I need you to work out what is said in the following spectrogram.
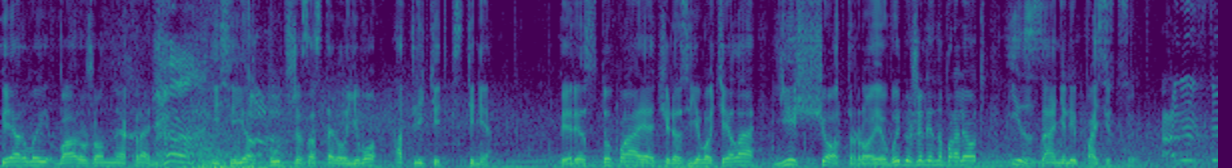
первый вооруженный охранник, и Сиер тут же заставил его отлететь к стене. Переступая через его тело, еще трое выбежали на пролет и заняли позицию. Они здесь!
